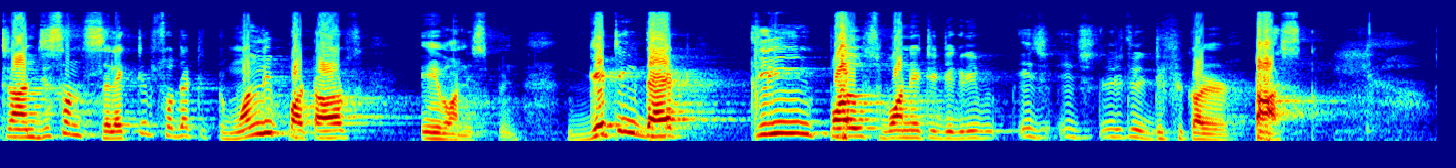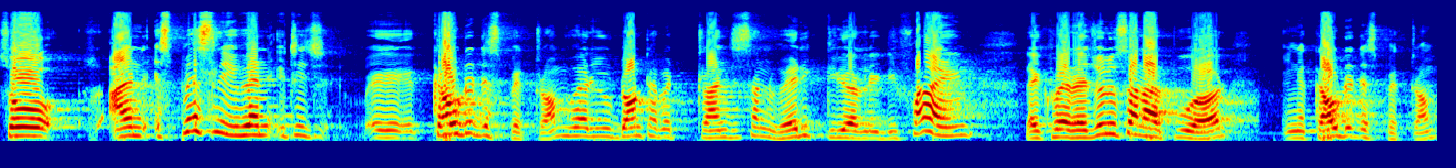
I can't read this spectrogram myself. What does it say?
transition selective so that it only perturbs A1 spin. Getting that clean pulse 180 degree is, is little difficult task. So and especially when it is a crowded spectrum where you do not have a transition very clearly defined like where resolution are poor in a crowded spectrum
